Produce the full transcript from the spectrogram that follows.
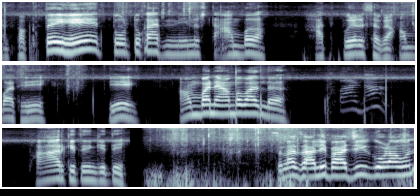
आणि फक्त हे तोटुकात नाही नुसतं आंब हात पुरेल सगळं. आंबात हे हे. आंबाने आंबा बाजलं फार किती न किती. चला झाली भाजी गोळाहून.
